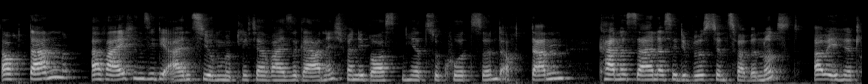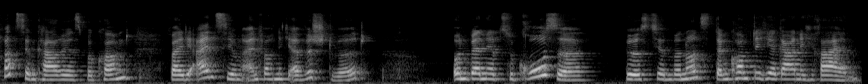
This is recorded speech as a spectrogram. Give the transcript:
auch dann erreichen sie die Einziehung möglicherweise gar nicht, wenn die Borsten hier zu kurz sind. Auch dann kann es sein, dass ihr die Bürstchen zwar benutzt, aber ihr hier trotzdem Karies bekommt, weil die Einziehung einfach nicht erwischt wird. Und wenn ihr zu große Bürstchen benutzt, dann kommt ihr hier gar nicht rein.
